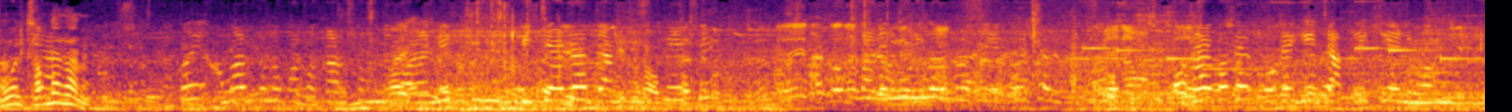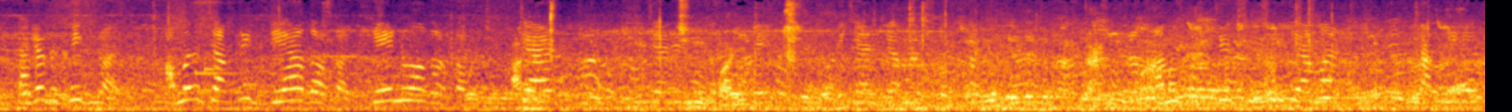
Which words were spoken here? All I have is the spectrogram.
মোবাইল সামনে গান আমার কোনো কথা কারোর সঙ্গে বলার নেই। জানতে পেয়েছে। এবং তাদের পরিবারগুলো সে পয়সা কথায় কথায় কোর্টে গিয়ে চাকরি খেয়ে নেওয়া। এটা তো ঠিক নয়। আমাদের চাকরি দেওয়া দরকার খেয়ে নেওয়া দরকার। আমরা আমি ঠিক যে আমার চাকরিগত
